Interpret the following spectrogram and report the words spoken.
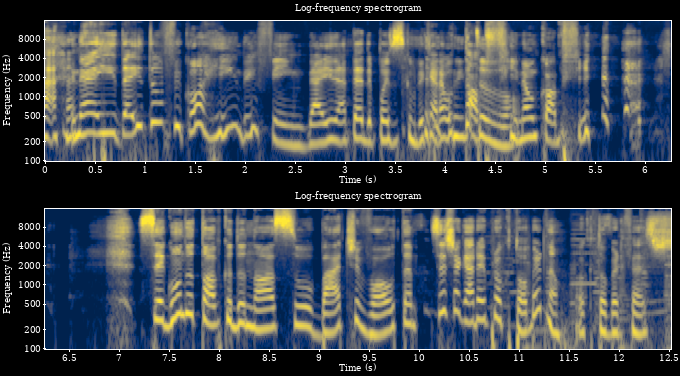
né? E daí tu ficou rindo, enfim. Daí até depois descobri que era o Topf, não Kopf. Segundo tópico do nosso bate-volta. Vocês chegaram aí pro Oktober, não? Oktoberfest.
